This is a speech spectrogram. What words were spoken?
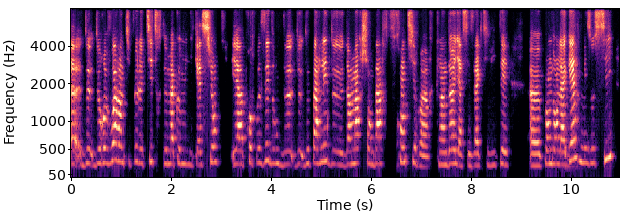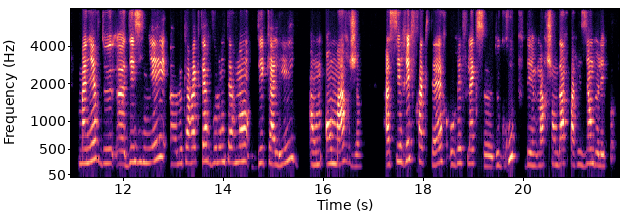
euh, revoir un petit peu le titre de ma communication et à proposer donc de, parler d'un marchand d'art franc-tireur, clin d'œil à ses activités euh, pendant la guerre, mais aussi manière de euh, désigner le caractère volontairement décalé, en, marge, assez réfractaire aux réflexes de groupe des marchands d'art parisiens de l'époque.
